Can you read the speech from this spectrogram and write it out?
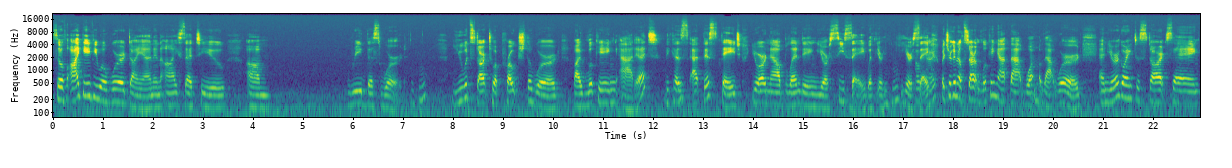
So if I gave you a word, Diane, and I said to you, um, read this word, Mm-hmm. You would start to approach the word by looking at it because mm-hmm. at this stage you are now blending your see say with your Mhm. hearsay Okay. but you're going to start looking at that wo- mm-hmm. that word and you're going to start saying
